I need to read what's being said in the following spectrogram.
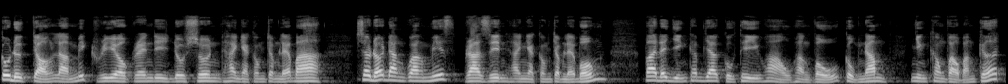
cô được chọn là Miss Rio Grande do Sul 2003, sau đó đăng quang Miss Brazil 2004 và đại diện tham gia cuộc thi Hoa hậu Hoàng vũ cùng năm nhưng không vào bán kết.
